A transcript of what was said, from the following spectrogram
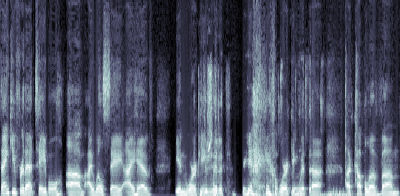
thank you for that table. Um, I will say I have in working with, yeah, working with uh, a couple of um,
